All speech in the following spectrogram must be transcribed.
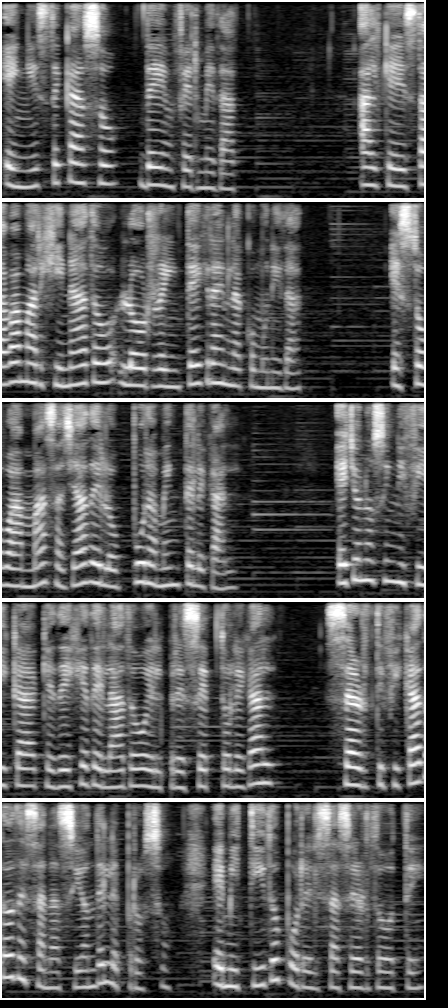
en este caso de enfermedad. Al que estaba marginado lo reintegra en la comunidad. Esto va más allá de lo puramente legal. Ello no significa que deje de lado el precepto legal, certificado de sanación del leproso, emitido por el sacerdote.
